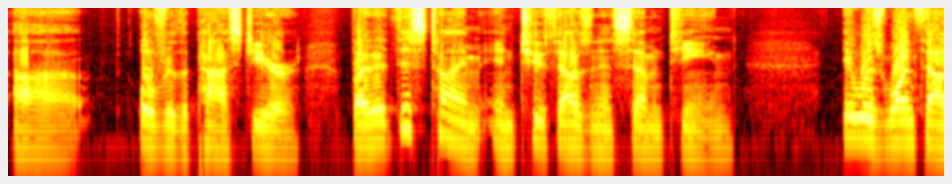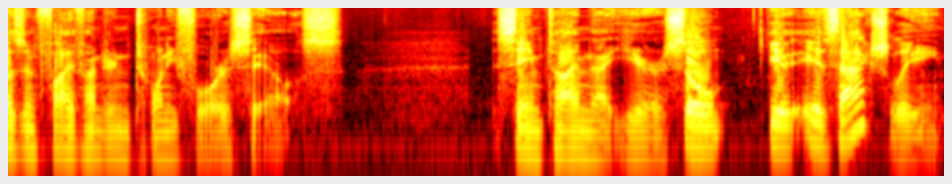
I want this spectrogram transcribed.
uh, over the past year. But at this time in 2017, it was 1,524 sales. Same time that year. So it, it's actually,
